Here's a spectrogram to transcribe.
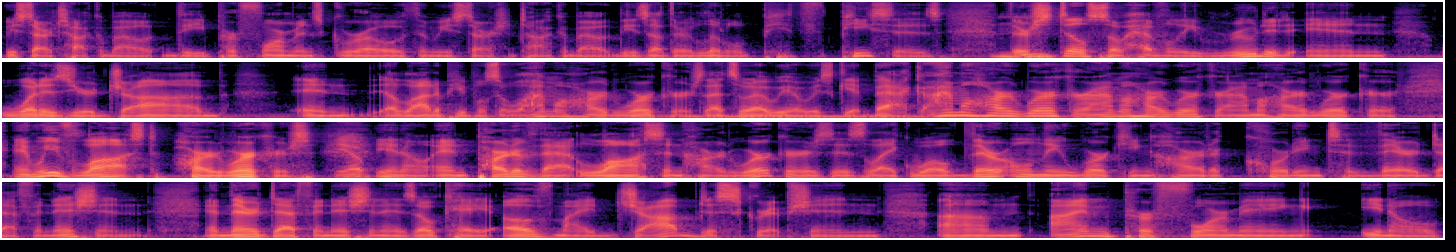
we start to talk about the performance growth and we start to talk about these other little p- pieces. They're still so heavily rooted in what is your job and a lot of people say, "Well, I'm a hard worker." So that's what we always get back. I'm a hard worker. I'm a hard worker. I'm a hard worker. And we've lost hard workers. Yep. You know, and part of that loss in hard workers is like, well, they're only working hard according to their definition, and their definition is okay. Of my job description, um, I'm performing you know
